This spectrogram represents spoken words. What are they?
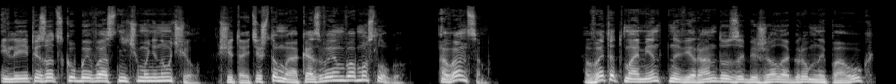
Или эпизод с Кубой вас ничему не научил. Считайте, что мы оказываем вам услугу. Авансом. В этот момент на веранду забежал огромный паук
